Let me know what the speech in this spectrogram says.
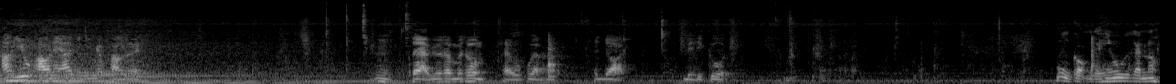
เอาหิวเขาเนี่ยเอาจะกินกับเขาเลยอืมแซ่บอยู่ท่านผู้ชมใส่เปลือกครับสุดยอดเบดีกูดมือกล่องกับหิวกันเนาะ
